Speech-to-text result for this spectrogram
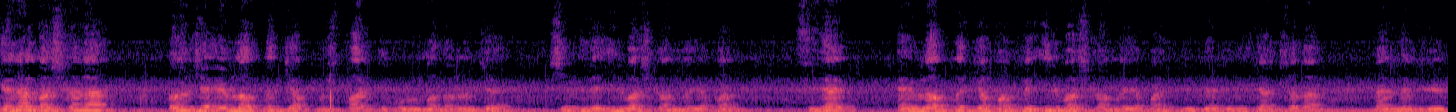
genel başkana önce evlatlık yapmış parti kurulmadan önce, şimdi de il başkanlığı yapan, size evlatlık yapan ve il başkanlığı yapan, çünkü hepiniz yaşça da benden büyük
